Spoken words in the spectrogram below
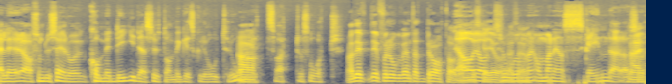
Eller ja, som du säger då, komedi dessutom, vilket skulle vara otroligt Ja. svart och svårt. Ja, det, det får nog vänta ett bra tag Ja, ska jag göras. tror ja. om, man- om man ens ska in där. Alltså. Nej.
